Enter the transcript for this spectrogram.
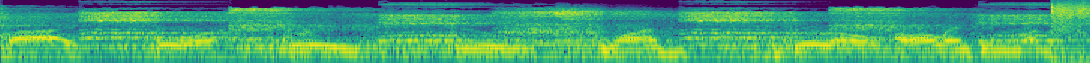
Five, four, three, two, one, zero. All engine running.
